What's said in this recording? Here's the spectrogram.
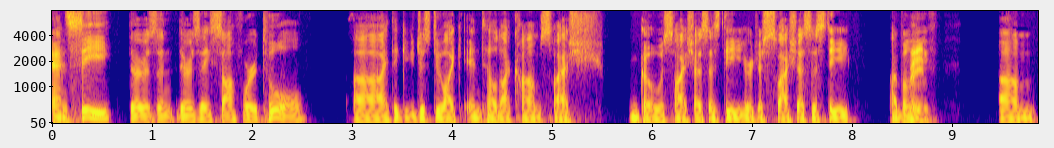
and C, there's a there's a software tool uh, I think you could just do like intel.com slash go slash SSD or just slash SSD, I believe. Right. Um,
